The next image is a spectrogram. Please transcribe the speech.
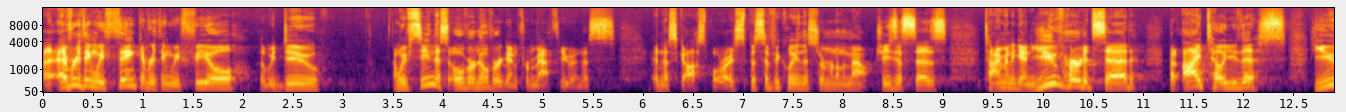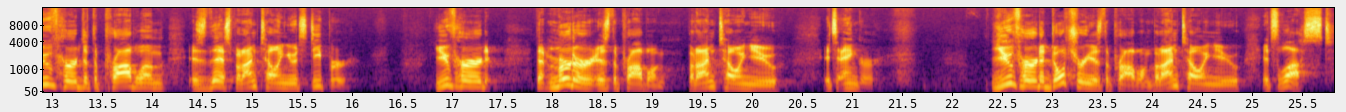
uh, everything we think, everything we feel, that we do. And we've seen this over and over again from Matthew in this, in this gospel, right? Specifically in the Sermon on the Mount. Jesus says time and again, You've heard it said, but I tell you this. You've heard that the problem is this, but I'm telling you it's deeper. You've heard that murder is the problem, but I'm telling you it's anger. You've heard adultery is the problem, but I'm telling you it's lust.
